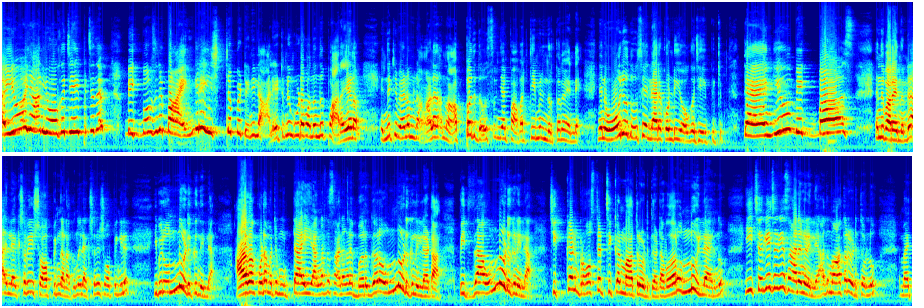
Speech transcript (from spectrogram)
അയ്യോ ഞാൻ യോഗ ചെയ്യിപ്പിച്ചത് ബിഗ് ബോസിന് ഭയങ്കര ഇഷ്ടപ്പെട്ടു. ഇനി ലാലേട്ടനും കൂടെ വന്നെന്ന് പറയണം. എന്നിട്ട് വേണം നാളെ നാൽപ്പത് ദിവസം ഞാൻ പവർ ടീമിൽ നിർത്തണം എന്നെ. ഞാൻ ഓരോ ദിവസം എല്ലാവരെ കൊണ്ട് യോഗ ചെയ്യിപ്പിക്കും. താങ്ക് യു ബിഗ് ബോസ് എന്ന് പറയുന്നുണ്ട്. അത് ലക്ഷറി ഷോപ്പിംഗ് നടക്കുന്നു. ലക്ഷറി ഷോപ്പിങ്ങിൽ ഇവരൊന്നും എടുക്കുന്നില്ല. ആകെ കൂടെ മറ്റേ മുട്ടായി അങ്ങനത്തെ സാധനങ്ങൾ ബർഗറോ ഒന്നും എടുക്കുന്നില്ല കേട്ടോ. പിസ്സ ഒന്നും എടുക്കുന്നില്ല. ചിക്കൻ ബ്രോസ്റ്റഡ് ചിക്കൻ മാത്രം എടുത്തു കേട്ടോ. വേറെ ഒന്നും ഇല്ലായിരുന്നു. ഈ ചെറിയ ചെറിയ സാധനങ്ങളില്ലേ അത് മാത്രമേ എടുത്തുള്ളൂ.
